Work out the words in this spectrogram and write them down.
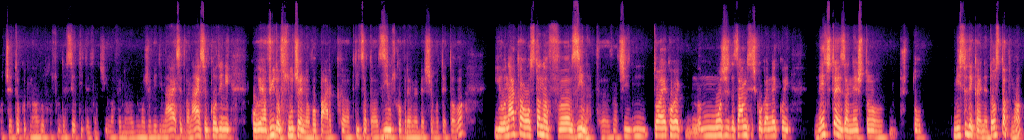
почетокот на 80-тите, значи имав едно, може би 11-12 години, кога ја видов случајно во парк птицата, зимско време беше во Тетово, и онака останав зинат. Значи, тоа е кога можеш да замислиш кога некој мечта е за нешто што мисли дека е недостапно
